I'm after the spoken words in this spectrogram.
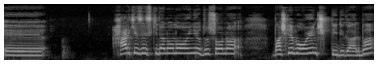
eee, herkes eskiden onu oynuyordu. Sonra başka bir oyun çıktıydı galiba.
